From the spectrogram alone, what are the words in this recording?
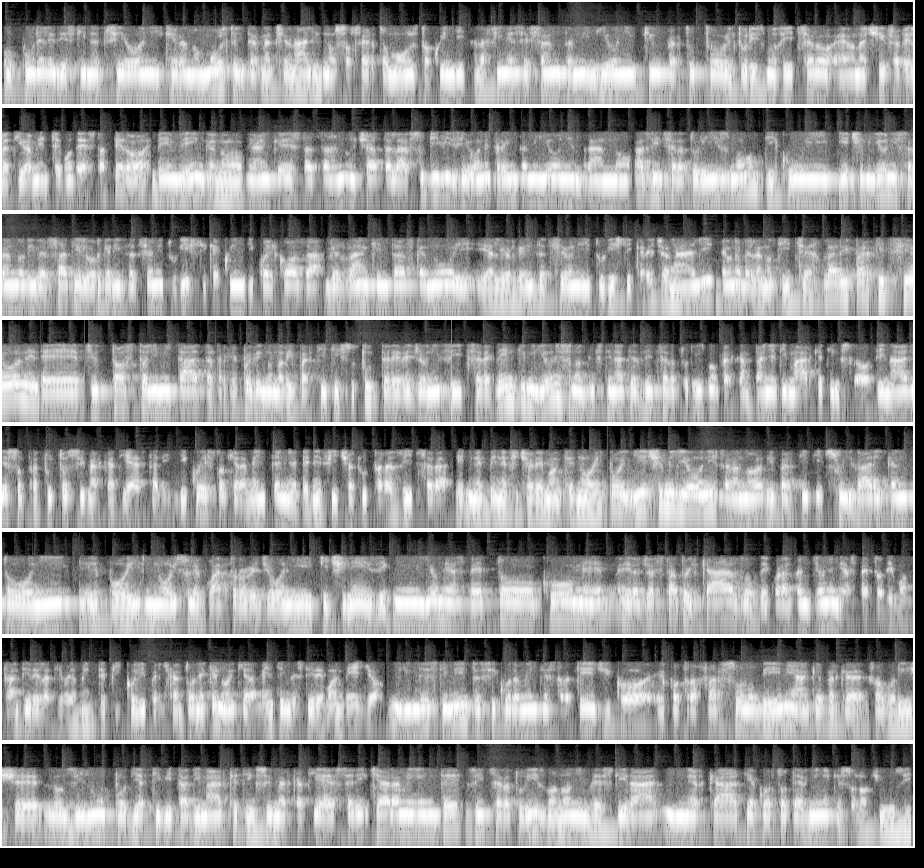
oppure le destinazioni che erano molto internazionali, hanno sofferto molto, quindi alla fine 60 milioni in più per tutto il turismo svizzero è una cifra relativamente modesta, però ben vengano, è anche stata annunciata la suddivisione, 30 milioni andranno a Svizzera Turismo, di cui 10 milioni saranno riversati alle organizzazioni turistiche, quindi qualcosa verrà anche in tasca a noi e alle organizzazioni turistiche regionali. È una bella notizia. La ripartizione è piuttosto limitata perché poi vengono ripartiti su tutte le regioni svizzere. 20 milioni sono destinati a Svizzera Turismo per campagne di marketing straordinarie, soprattutto sui mercati esteri. Di questo chiaramente ne beneficia tutta la Svizzera e ne beneficeremo anche noi. Poi 10 milioni saranno ripartiti sui vari cantoni e poi noi sulle quattro regioni ticinesi. Io mi aspetto, come era già stato il caso dei 40 milioni, mi aspetto dei montanti relativamente piccoli per il cantone che noi chiaramente investiremo al meglio. L'investimento è sicuramente strategico e potrà far solo bene anche perché favorisce lo sviluppo di attività di marketing sui mercati esteri. Chiaramente Svizzera Turismo non investirà in mercati a corto termine che sono chiusi.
